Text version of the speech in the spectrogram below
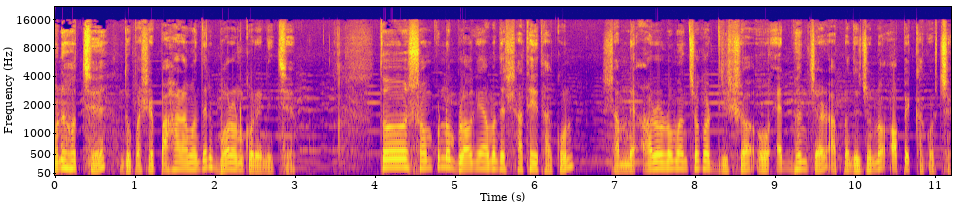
মনে হচ্ছে দুপাশের পাহাড় আমাদের বরণ করে নিচ্ছে। তো সম্পূর্ণ ব্লগে আমাদের সাথেই থাকুন। সামনে আরও রোমাঞ্চকর দৃশ্য ও অ্যাডভেঞ্চার আপনাদের জন্য অপেক্ষা করছে।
